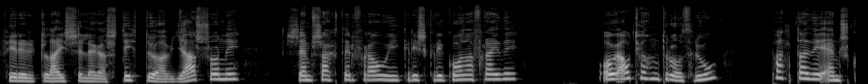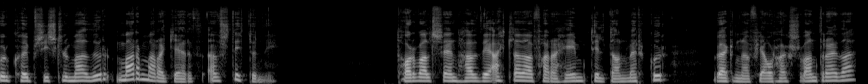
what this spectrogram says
fyrir glæsilega stittu af Jasoni sem sagt er frá í grískri goðafræði og 1803 pantaði enskur kaupsíslumadur marmaragerð af stittunni. Torvaldsen hafði ætlað að fara heim til Danmerkur vegna fjárhagsvandræða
